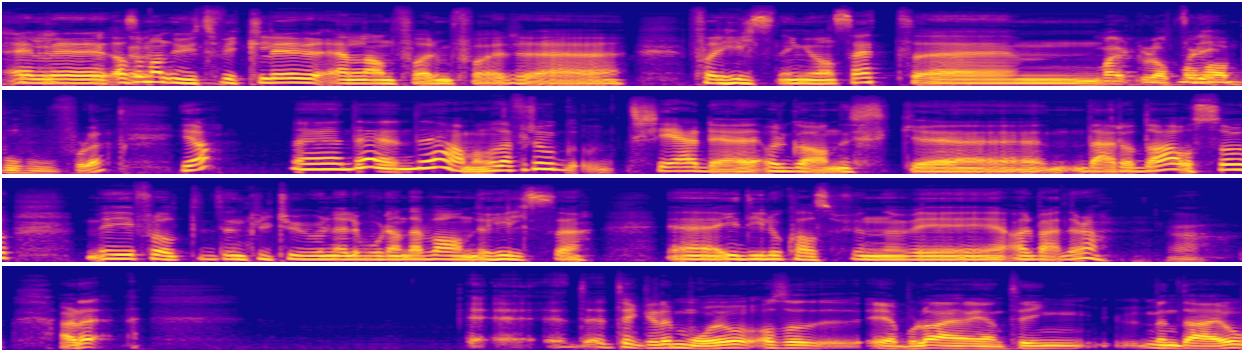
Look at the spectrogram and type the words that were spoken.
eller Altså man utvikler en eller annen form for, eh, for hilsning uansett. Eh, Merker du at man fordi- har behov for det? Ja, det, det har man. Og derfor skjer det organisk eh, der og da. Også i forhold til den kulturen eller hvordan det er vanlig å hilse eh, i de lokalsamfunnene vi arbeider, da. Ja. Er det jeg tenker det må jo altså Ebola er jo én ting, men det er jo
